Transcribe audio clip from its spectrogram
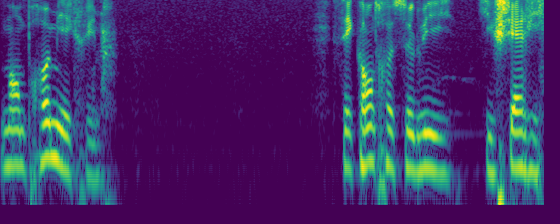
Mon premier crime, c'est contre celui qui chérit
